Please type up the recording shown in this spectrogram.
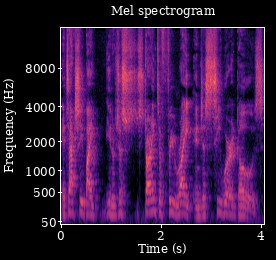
It's actually by, you know, just starting to free write and just see where it goes.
